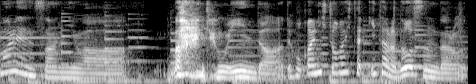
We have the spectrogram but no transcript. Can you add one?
マレンさんにはバレてもいいんだ。で他に人がいたいたらどうするんだろう。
